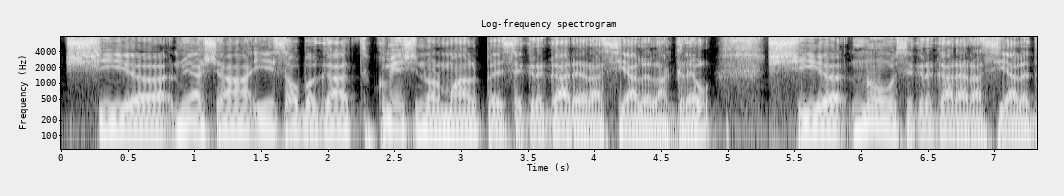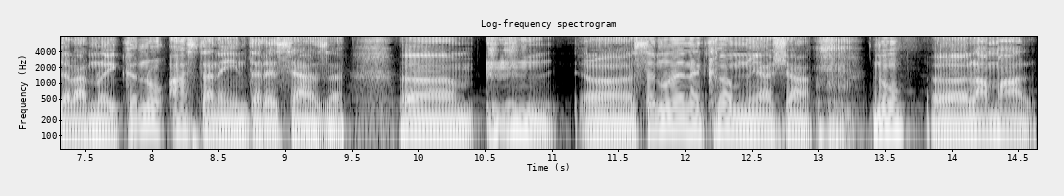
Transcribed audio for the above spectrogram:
și uh, nu e așa, ei s-au băgat, cum e și normal, pe segregare rasială la greu și uh, nu segregarea rasială de la noi, că nu asta ne interesează. Uh, uh, să nu ne necăm, nu e așa, nu? Uh, la mal.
